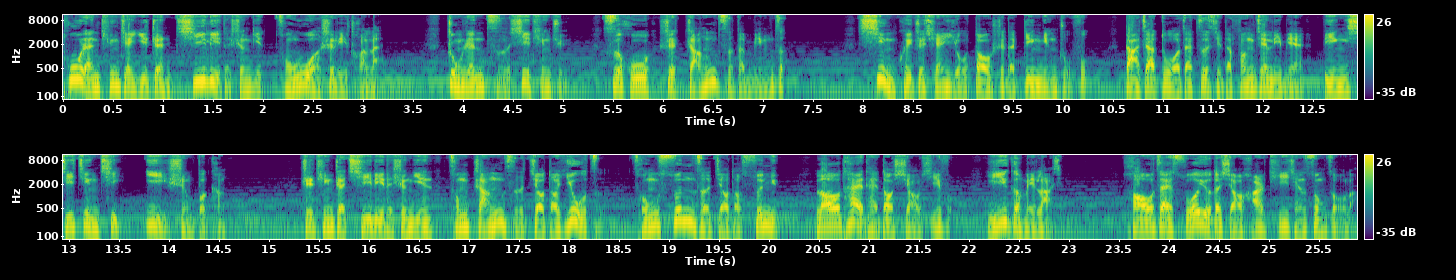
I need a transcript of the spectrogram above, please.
突然听见一阵凄厉的声音从卧室里传来。众人仔细听去，似乎是长子的名字。幸亏之前有道士的叮咛嘱咐，大家躲在自己的房间里面屏息静气，一声不吭。只听着凄厉的声音从长子叫到幼子，从孙子叫到孙女。老太太到小媳妇，一个没落下。好在所有的小孩提前送走了，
